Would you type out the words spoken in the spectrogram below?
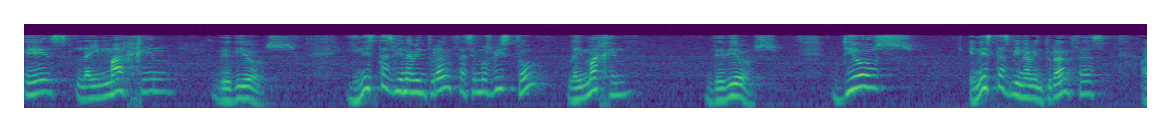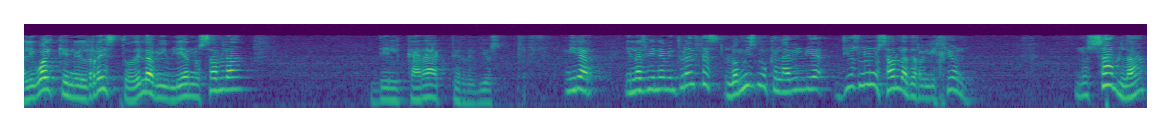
es la imagen de Dios. Y en estas bienaventuranzas hemos visto la imagen de Dios. Dios, en estas bienaventuranzas, al igual que en el resto de la Biblia, nos habla del carácter de Dios. Mirar, en las bienaventuranzas, lo mismo que en la Biblia, Dios no nos habla de religión, nos habla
